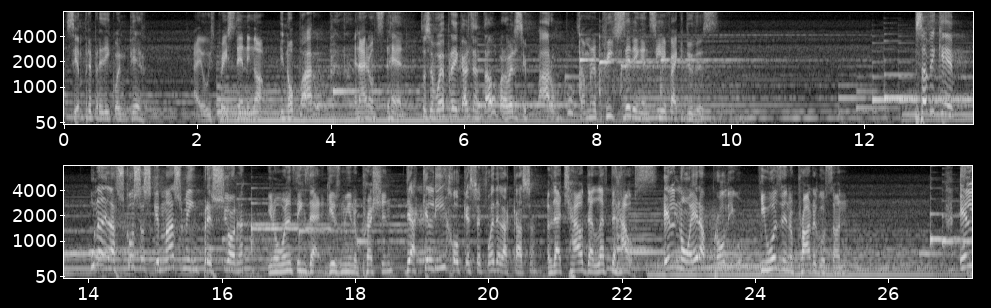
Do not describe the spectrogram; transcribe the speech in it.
Siempre predico en pie I always pray standing up, y no paro. and I don't stand. Entonces voy a predicar sentado para ver si paro un poco. So I'm gonna preach sitting and see if I can do this. ¿Sabe que una de las cosas que más me impresiona You know, one of the things that gives me an impression de aquel hijo que se fue de la casa, of that child that left the house. él no era pródigo. He wasn't a prodigal son, Él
